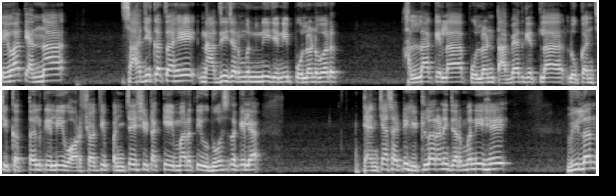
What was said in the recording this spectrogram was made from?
तेव्हा त्यांना साहजिकच आहे. नाझी जर्मनीनी ज्यांनी पोलंडवर हल्ला केला पोलंड ताब्यात घेतला लोकांची कत्तल केली वॉर्शॉची पंच्याऐंशी टक्के इमारती उद्ध्वस्त केल्या. त्यांच्यासाठी हिटलर आणि जर्मनी हे व्हिलन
